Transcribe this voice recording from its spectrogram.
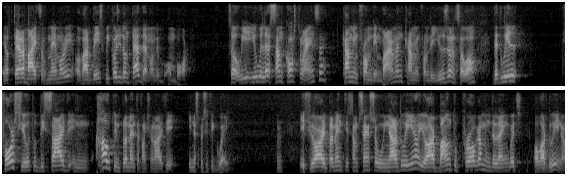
you know, terabytes of memory of hard disk because you don't have them on, the, on board. So we, you will have some constraints coming from the environment, coming from the user, and so on, that will force you to decide in how to implement a functionality in a specific way. Hmm? If you are implementing some sensor in Arduino, you are bound to program in the language of Arduino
